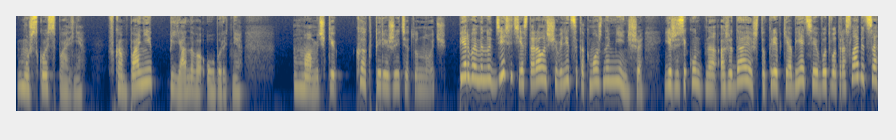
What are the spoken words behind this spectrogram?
В мужской спальне. В компании пьяного оборотня. Мамочки, как пережить эту ночь? Первые минут десять я старалась шевелиться как можно меньше, ежесекундно ожидая, что крепкие объятия вот-вот расслабятся,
